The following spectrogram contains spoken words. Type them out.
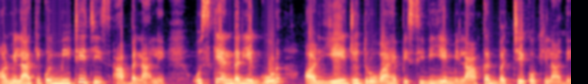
और मिला के कोई मीठी चीज़ आप बना लें। उसके अंदर ये गुड़ और ये जो ध्रुवा है पिसी हुई ये मिलाकर बच्चे को खिला दें।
